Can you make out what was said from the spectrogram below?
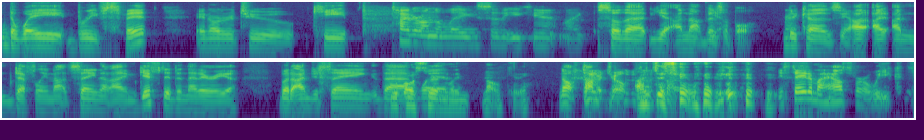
the way briefs fit in order to keep Tighter on the legs so that you can't like. so that yeah i'm not visible Right. because you know, I, I i'm definitely not saying that i'm gifted in that area but i'm just saying you that most when- certainly. No, I'm kidding. no stop it joe I'm just. you stayed in my house for a week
